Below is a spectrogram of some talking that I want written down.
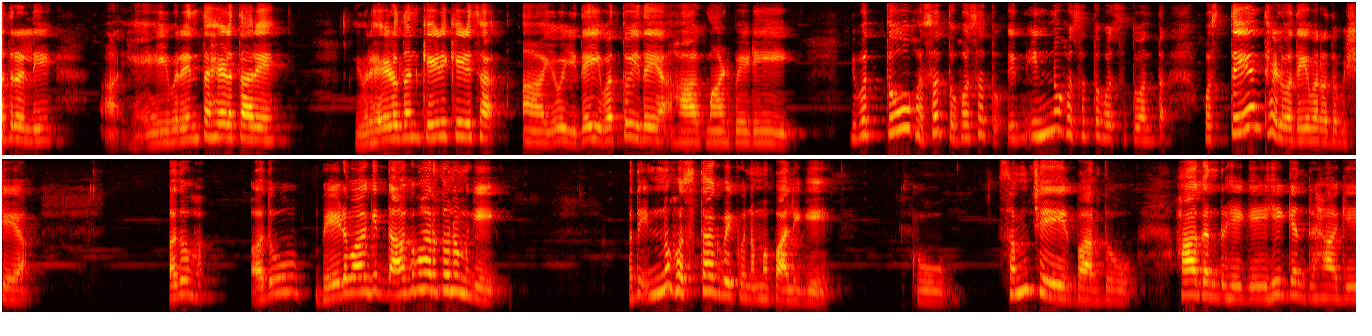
ಅದರಲ್ಲಿ ಇವರೆಂತ ಹೇಳ್ತಾರೆ? ಇವರು ಹೇಳೋದನ್ನು ಕೇಳಿ ಕೇಳಿ ಸ ಅಯ್ಯೋ, ಇದೆ, ಇವತ್ತು ಇದೆ, ಹಾಗೆ ಮಾಡಬೇಡಿ. ಇವತ್ತು ಹೊಸತು ಹೊಸತು ಇದು ಇನ್ನೂ ಹೊಸತು ಹೊಸತು ಅಂತ, ಹೊಸತೇ ಅಂತ ಹೇಳುವ ದೇವರದು ವಿಷಯ. ಅದು ಅದು ಬೇಡವಾಗಿದ್ದಾಗಬಾರ್ದು ನಮಗೆ. ಅದು ಇನ್ನೂ ಹೊಸತಾಗಬೇಕು ನಮ್ಮ ಪಾಲಿಗೆ. ಸಂಶಯ ಇರಬಾರ್ದು. ಹಾಗಂದ್ರೆ ಹೇಗೆ, ಹೀಗಂದರೆ ಹಾಗೆ,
